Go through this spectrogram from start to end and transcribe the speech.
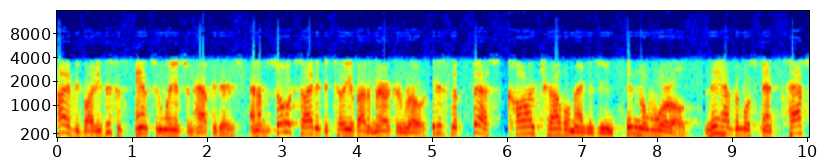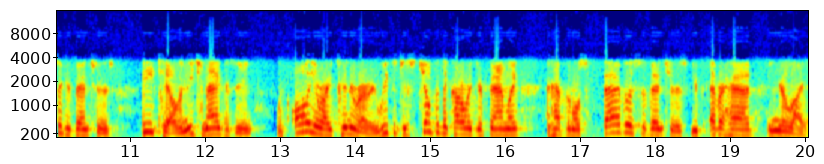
Hi, everybody. This is Anson Williams from Happy Days, and I'm so excited to tell you about American Road. It is the best car travel magazine in the world. They have the most fantastic adventures detailed in each magazine with all your itinerary. We could just jump in the car with your family and have the most fabulous adventures you've ever had in your life.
